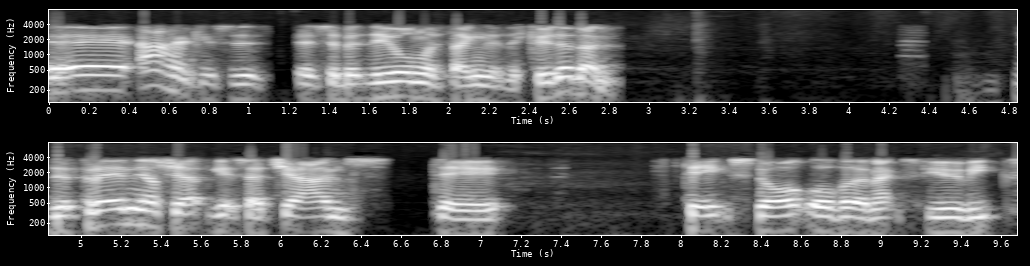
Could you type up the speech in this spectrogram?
Uh, I think it's it's about the only thing that they could have done. The Premiership gets a chance to take stock over the next few weeks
